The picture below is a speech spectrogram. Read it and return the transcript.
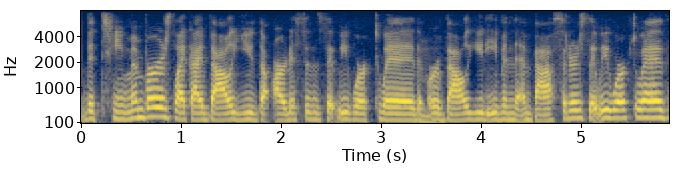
the team members like I valued the artisans that we worked with mm. or valued even the ambassadors that we worked with.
